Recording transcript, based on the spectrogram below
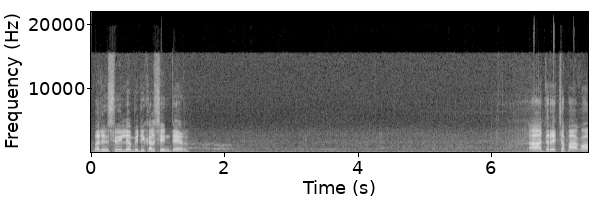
Valenzuela Medical Center. Ah, diretso pa ako?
